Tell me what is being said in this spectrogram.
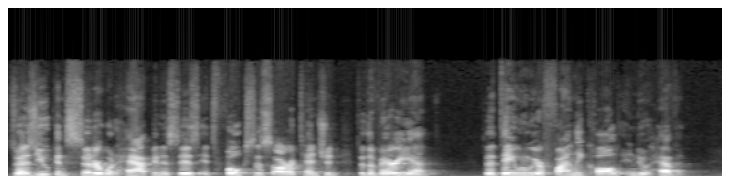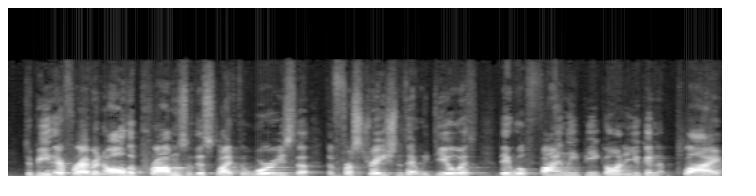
So, as you consider what happiness is, it focuses our attention to the very end, to the day when we are finally called into heaven, to be there forever. And all the problems of this life, the worries, the, the frustrations that we deal with, they will finally be gone. And you can apply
